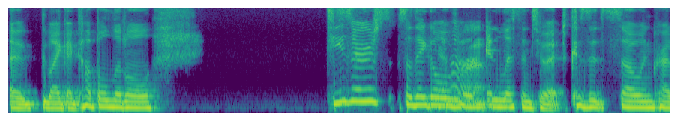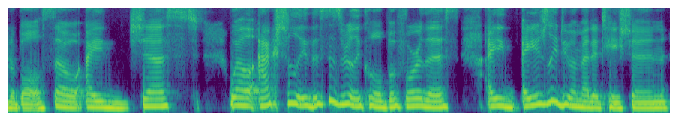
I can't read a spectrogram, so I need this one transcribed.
uh, like a couple little teasers so they go yeah. over and listen to it because it's so incredible so i just well actually this is really cool before this i i usually do a meditation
